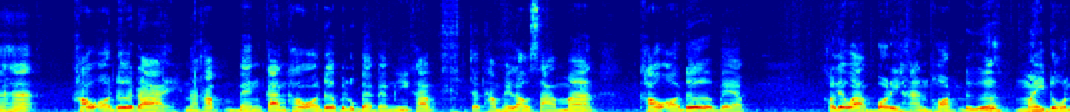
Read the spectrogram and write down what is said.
นะฮะเข้าออเดอร์ได้นะครับ แบ่งการเข้าออเดอร์เป็นรูปแบบแบบนี้ครับ จะทำให้เราสามารถเข้าออเดอร์แบบเขาเรียกว่าบริหารพอร์ตหรือไม่โดน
